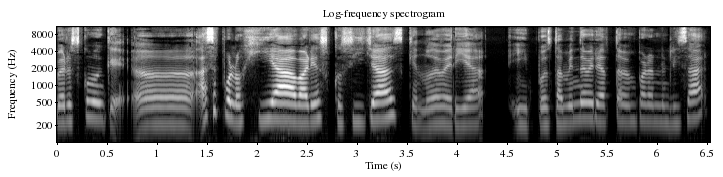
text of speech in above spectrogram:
pero es como que uh, hace apología a varias cosillas que no debería y pues también debería también para analizar,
